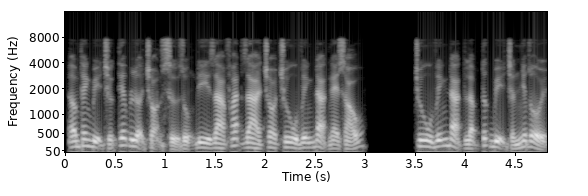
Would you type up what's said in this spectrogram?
âm thanh bị trực tiếp lựa chọn sử dụng đi ra phát ra cho chu vĩnh đạt nghe sáu. Chu vĩnh đạt lập tức bị chấn nhất rồi.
